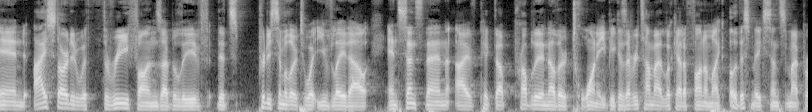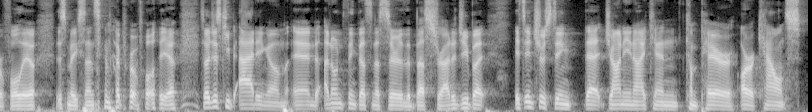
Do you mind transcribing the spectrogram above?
And I started with three funds, I believe. That's pretty similar to what you've laid out. And since then, I've picked up probably another 20 because every time I look at a fund, I'm like, oh, this makes sense in my portfolio. This makes sense in my portfolio. So I just keep adding them. And I don't think that's necessarily the best strategy, but it's interesting that Johnny and I can compare our accounts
